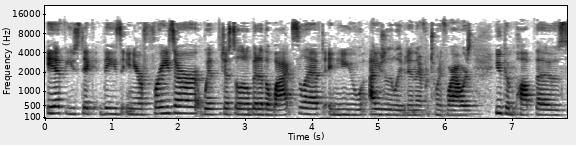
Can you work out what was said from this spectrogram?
If you stick these in your freezer with just a little bit of the wax left and you, I usually leave it in there for 24 hours, you can pop those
